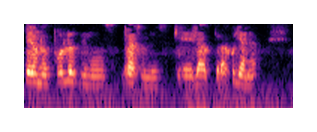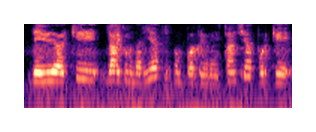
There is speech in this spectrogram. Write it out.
pero no por las mismas razones que la doctora Juliana, debido a que la recomendaría por primera instancia porque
